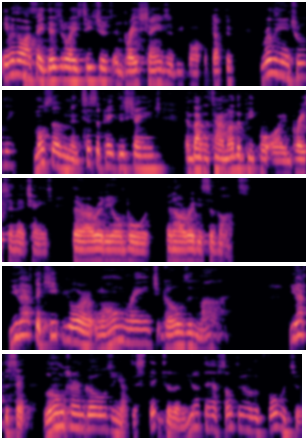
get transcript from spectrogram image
even though I say digital age teachers embrace change to be more productive, really and truly, most of them anticipate this change. And by the time other people are embracing that change, they're already on board and already savants. You have to keep your long range goals in mind. You have to set long term goals and you have to stick to them. You have to have something to look forward to.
